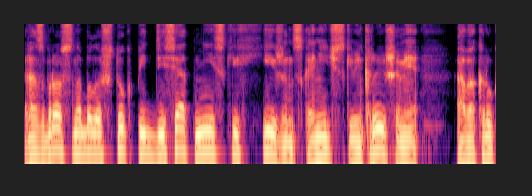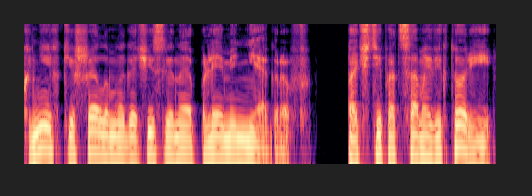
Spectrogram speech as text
разбросано было штук 50 низких хижин с коническими крышами — а вокруг них кишело многочисленное племя негров. Почти под самой Викторией,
